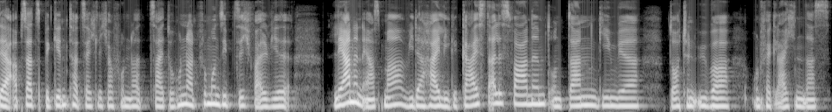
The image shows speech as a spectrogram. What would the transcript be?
der Absatz beginnt tatsächlich auf 100, Seite 175, weil wir lernen erstmal, wie der Heilige Geist alles wahrnimmt und dann gehen wir dorthin über und vergleichen das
